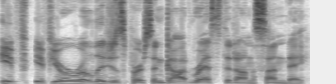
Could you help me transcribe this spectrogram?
if if you're a religious person, God rested on a Sunday,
